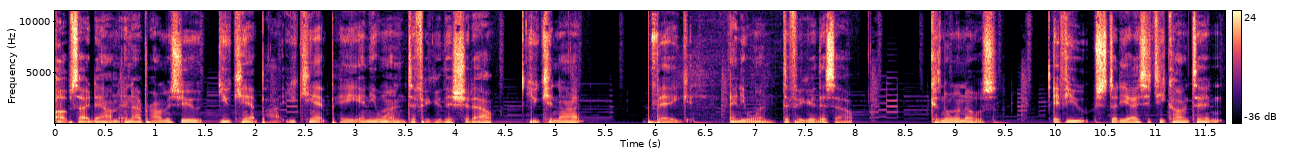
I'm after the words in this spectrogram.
upside down. And I promise you, you can't pay, you can't pay anyone to figure this shit out. You cannot beg anyone to figure this out because no one knows. If you study ICT content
